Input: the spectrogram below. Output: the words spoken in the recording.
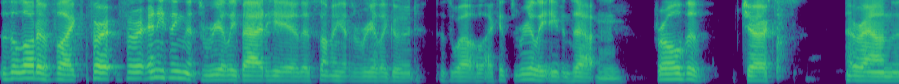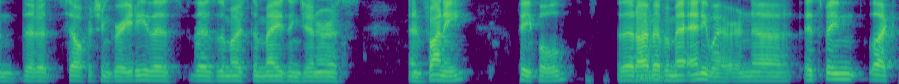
there's a lot of like for for anything that's really bad here, there's something that's really good as well. Like it's really evens out. Mhm. For all the jerks around and that are selfish and greedy, there's there's the most amazing, generous, and funny people that I've Mhm. ever met anywhere. And uh, it's been like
